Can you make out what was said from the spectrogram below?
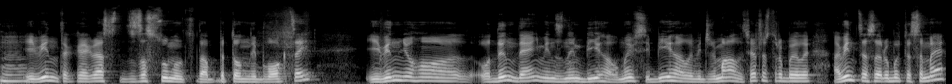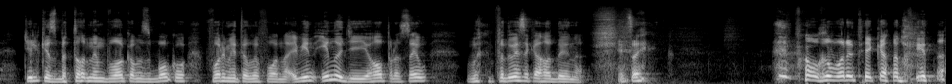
Мгм. І він так якраз засунув туди бетонний блок цей. І він в нього один день він з ним бігав. Ми всі бігали, віджимали, ще щось робили. А він це все робив те саме, тільки з бетонним блоком збоку в формі телефона. І він іноді його просив: подивись, яка година. І мав говорити, яка година.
